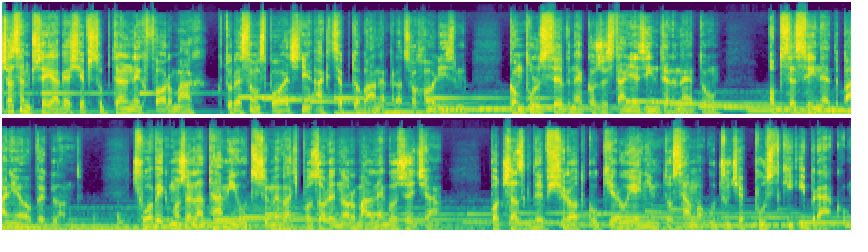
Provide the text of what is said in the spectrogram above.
Czasem przejawia się w subtelnych formach, które są społecznie akceptowane pracoholizm, kompulsywne korzystanie z internetu, obsesyjne dbanie o wygląd. Człowiek może latami utrzymywać pozory normalnego życia, podczas gdy w środku kieruje nim to samo uczucie pustki i braku.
